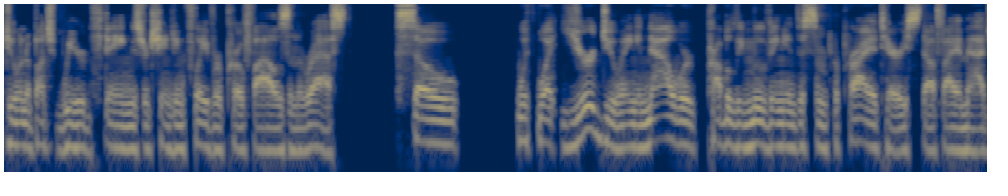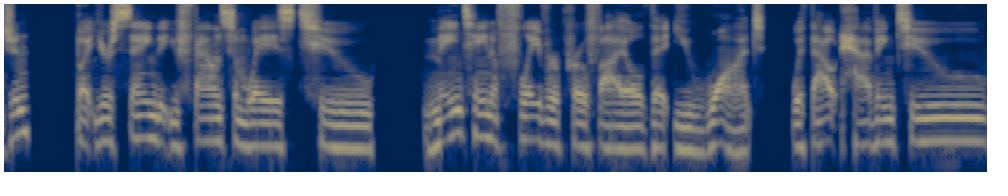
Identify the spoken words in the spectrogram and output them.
doing a bunch of weird things or changing flavor profiles and the rest. So with what you're doing, and now we're probably moving into some proprietary stuff, I imagine, but you're saying that you found some ways to maintain a flavor profile that you want without having to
